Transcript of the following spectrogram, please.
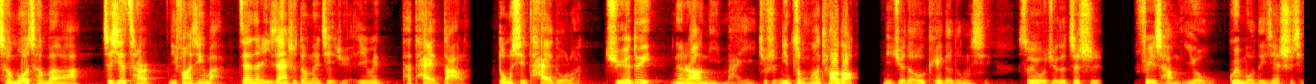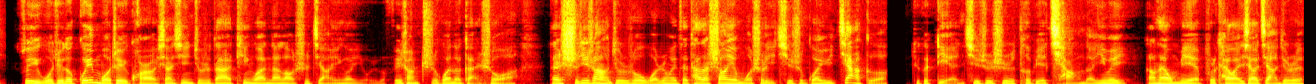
沉没成本啊，这些词儿，你放心吧，在那一站式都能解决，因为它太大了，东西太多了，绝对能让你满意，就是你总能挑到你觉得 OK 的东西。所以我觉得这是。非常有规模的一件事情，所以我觉得规模这一块儿，相信就是大家听完南老师讲，应该有一个非常直观的感受啊。但实际上就是说，我认为在它的商业模式里，其实关于价格这个点其实是特别强的。因为刚才我们也不是开玩笑讲，就是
